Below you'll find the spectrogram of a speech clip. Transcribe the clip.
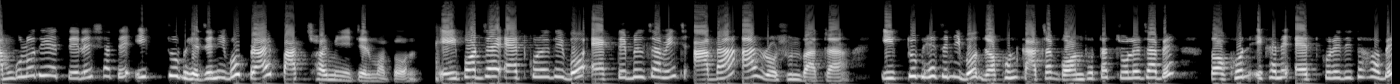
আমগুলো দিয়ে তেলের সাথে একটু ভেজে নিব প্রায় পাঁচ ছয় মিনিটের মতন। এই পর্যায়ে অ্যাড করে দিব এক টেবিল চামচ আদা আর রসুন বাটা। একটু ভেজে নিব। যখন কাঁচা গন্ধটা চলে যাবে, তখন এখানে অ্যাড করে দিতে হবে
